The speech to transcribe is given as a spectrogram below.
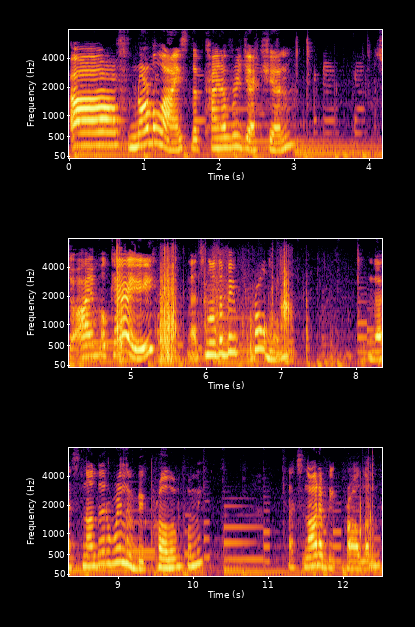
of normalized that kind of rejection. So i'm okay. That's not a big problem. That's not a really big problem for me. That's not a big problem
